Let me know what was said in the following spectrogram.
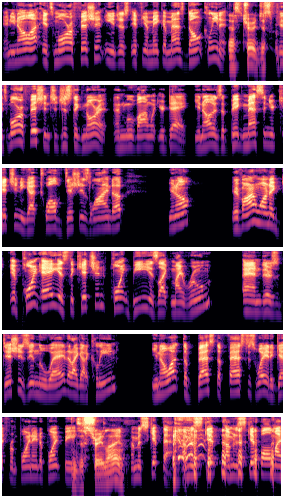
And you know what? It's more efficient. You just, if you make a mess, don't clean it. That's true. Just It's more efficient to just ignore it and move on with your day. You know, there's a big mess in your kitchen. You got 12 dishes lined up. You know, if I want to, if point A is the kitchen, point B is like my room, and there's dishes in the way that I got to clean, you know what? The best, the fastest way to get from point A to point B it's a straight line. I'm gonna skip that. I'm gonna skip. I'm gonna skip all my.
